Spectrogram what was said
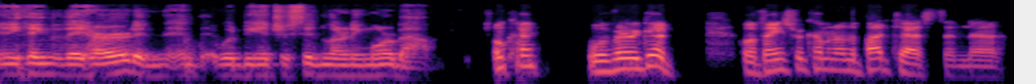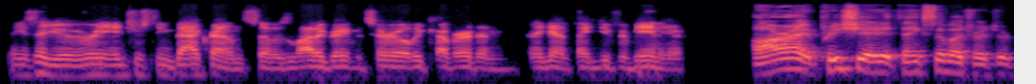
anything that they heard and, and would be interested in learning more about. Okay. Well, very good. Well, thanks for coming on the podcast. And uh, like I said, you have a very interesting background. So there's a lot of great material we covered. And, and again, thank you for being here. All right. Appreciate it. Thanks so much, Richard.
